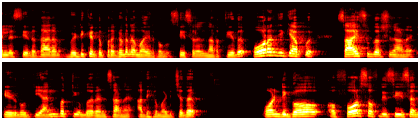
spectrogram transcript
എൽ എസ് സിയുടെ താരം വെടിക്കെട്ട് പ്രകടനമായിരുന്നു സീസണിൽ നടത്തിയത്. ഓറഞ്ച് ക്യാപ്പ് സായി സുദർശനാണ് എഴുന്നൂറ്റി അൻപത്തി ഒമ്പത് റൺസാണ് അദ്ദേഹം അടിച്ചത്. On the go fours of the season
